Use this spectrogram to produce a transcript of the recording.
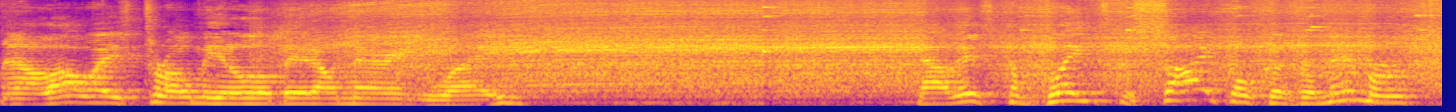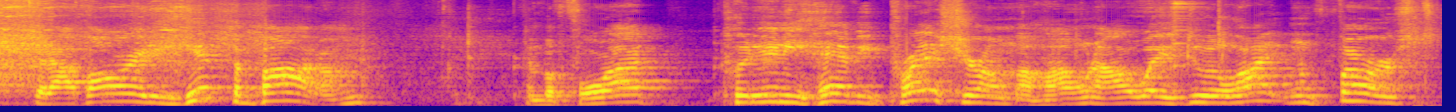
And I'll always throw me a little bit on there anyway. Now this completes the cycle because remember that I've already hit the bottom and before I put any heavy pressure on the hone, I always do a light one first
